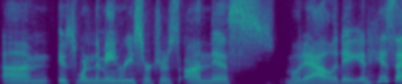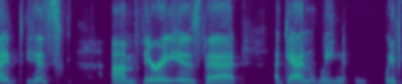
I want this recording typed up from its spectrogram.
um, is one of the main researchers on this modality, and his his um, theory is that again we we've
